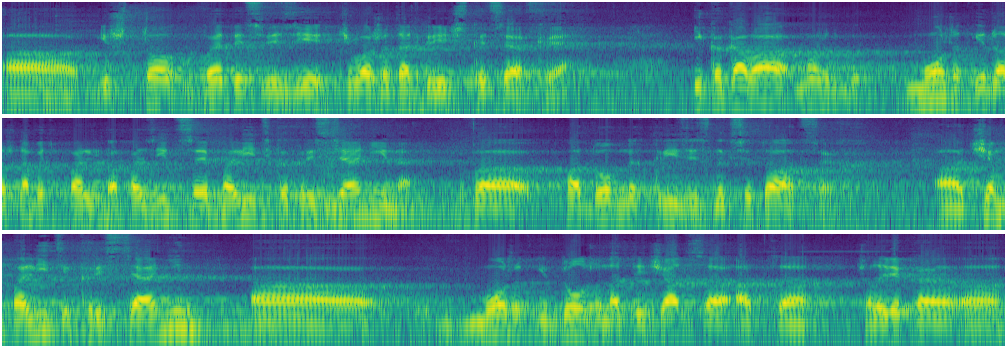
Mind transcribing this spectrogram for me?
А, И что в этой связи, чего ожидать греческой церкви. И какова может, может и должна быть позиция политика христианина в подобных кризисных ситуациях. А, Чем политик-христианин а, может и должен отличаться от а, человека,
